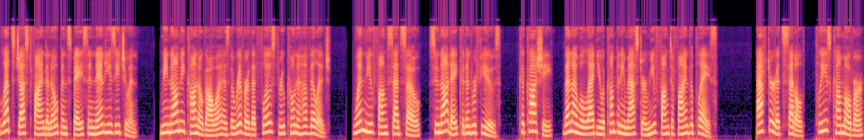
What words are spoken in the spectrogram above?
Let's just find an open space in Nanhizichuan. Minami Kanogawa is the river that flows through Konoha village. When Mu Feng said so, Tsunade couldn't refuse. Kakashi, then I will let you accompany Master Mu Feng to find the place. After it's settled, please come over,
